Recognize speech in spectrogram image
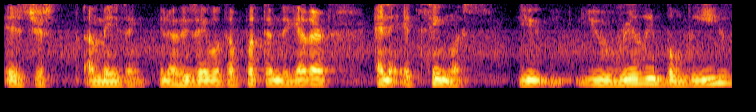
is just amazing. You know, he's able to put them together and it's seamless. You you really believe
